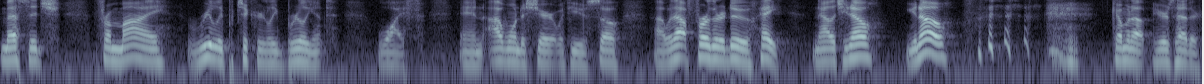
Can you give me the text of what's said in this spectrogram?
message from my really particularly brilliant wife, and I wanted to share it with you. So uh, without further ado, hey, now that you know, you know. Coming up, here's Heather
